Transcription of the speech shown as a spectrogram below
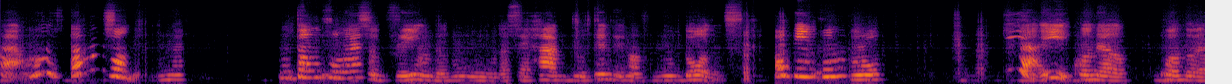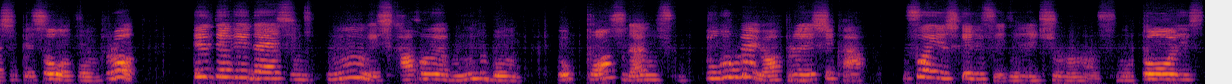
é, mas tá mais ou menos, né? Então, com essa venda do, da Ferrari de 89 mil dólares, alguém comprou. E aí, quando, ela, quando essa pessoa comprou, ele teve a ideia assim, hum, esse carro é muito bom. Eu posso dar um futuro melhor para esse carro. E foi isso que ele fez. Ele adicionou novos motores,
